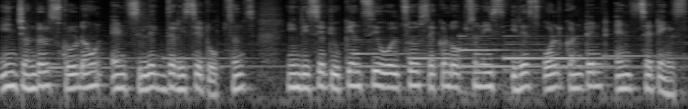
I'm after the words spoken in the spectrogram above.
In general scroll down and select the reset options. In reset you can see also second option is erase all content and settings.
